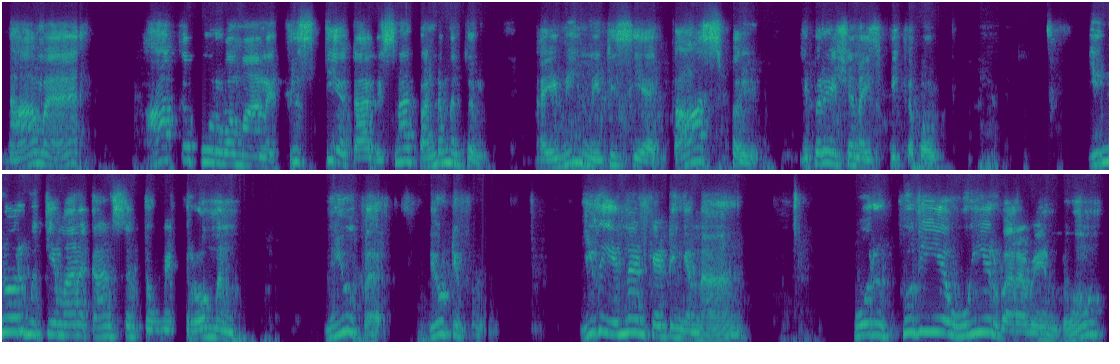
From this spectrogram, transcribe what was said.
நாம ஆக்கப்பூர்வமான கிறிஸ்திய கால் it's not fundamental I mean it is a gospel liberation I speak about இன்னொரு முக்கியமான கான்செப்ட் உங்களுக்கு ரோமன் நியூ பர்த் பியூட்டிஃபுல் இது என்னன்னு கேட்டீங்கன்னா ஒரு புதிய உயிர் வர வேண்டும்.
